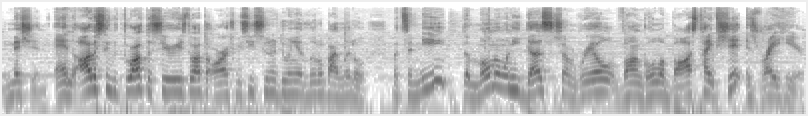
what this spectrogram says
mission. And obviously, throughout the series, throughout the arcs, we see Tsuna doing it little by little. But to me, the moment when he does some real Vongola boss type shit is right here.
